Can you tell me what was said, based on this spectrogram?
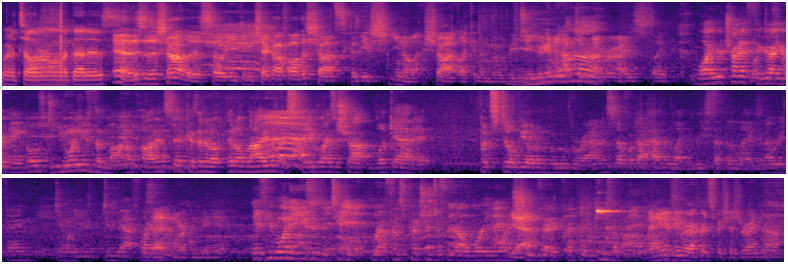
You want to tell everyone what that is? yeah, this is a shot list, so you can check off all the shots because each you know shot like in a movie, Do you're you gonna have to wanna- memorize like. While you're trying to figure out your angles, do you want to use the monopod instead? Because it'll, it'll allow you to like stabilize the shot, look at it, but still be able to move around and stuff without having to like reset the legs and everything. Do you want to use, do that for Is right that now? more convenient? If you want to use it to take reference pictures to figure out where you want to Yeah. shoot very quickly, use the monopod. I need to do reference pictures right now.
